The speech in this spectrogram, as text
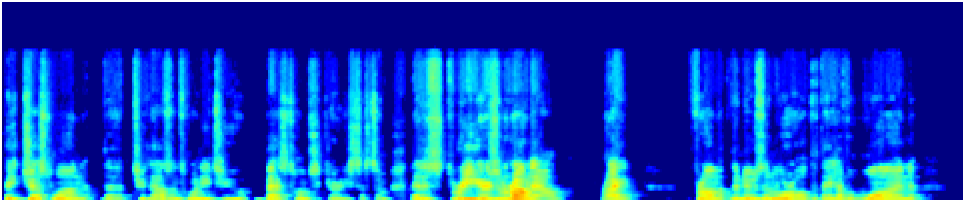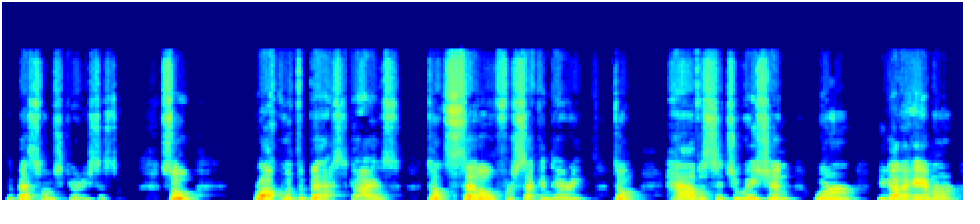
They just won the 2022 Best Home Security System. That is three years in a row now, right? From the News and World that they have won the Best Home Security System. So rock with the best, guys. Don't settle for secondary. Don't have a situation where you got a hammer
